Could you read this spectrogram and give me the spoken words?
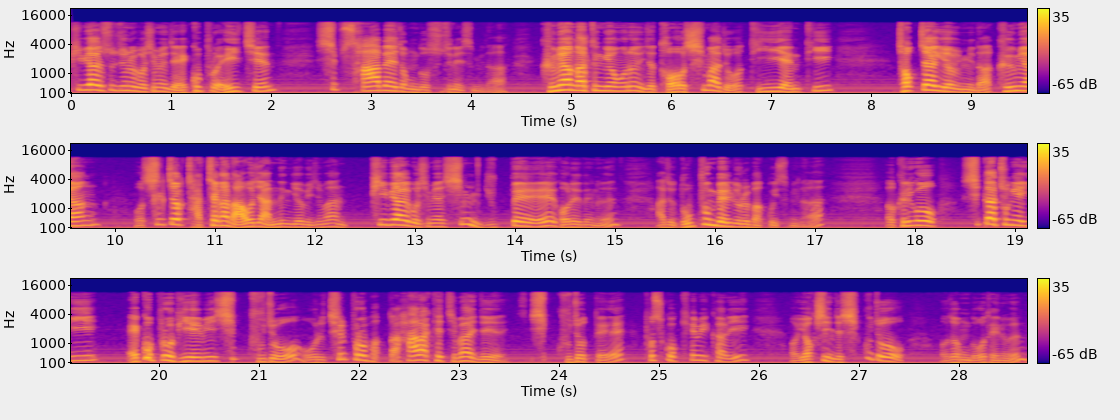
PBR 수준을 보시면 이제 에코프로 HN 14배 정도 수준에 있습니다. 금양 같은 경우는 이제 더 심하죠. DNT 적자 기업입니다. 금양 뭐 실적 자체가 나오지 않는 기업이지만 PBR 보시면 16배에 거래되는 아주 높은 밸류를 받고 있습니다. 어, 그리고 시가총액이 에코프로 BM이 19조, 우리 7% 하락했지만 이제 19조 대 포스코 케미칼이 어, 역시 이제 19조 정도 되는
